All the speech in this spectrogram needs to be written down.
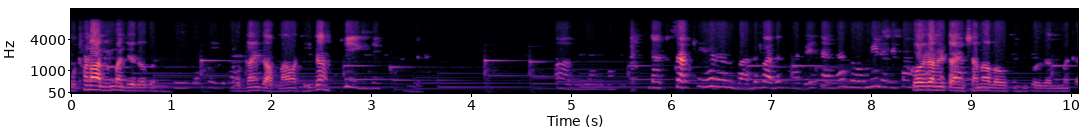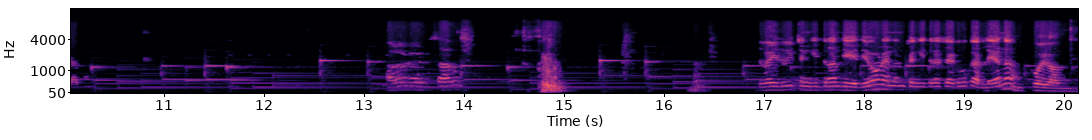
ਉੱਠਣਾ ਨਹੀਂ ਮੰਜੇ ਤੋਂ ਤੁਸੀਂ। ਉਦਾਂ ਹੀ ਕਰਨਾ ਵਾ ਠੀਕ ਆ? ਠੀਕ ਜੀ। ਆ ਵੀ ਲੱਗਦਾ। ਡਾਕਟਰ ਸਾਹਿਬ ਕੀ ਹੁਣ ਵੱਧ ਵੱਧ ਖਾਦੇ ਚੰਗਾ 2 ਮਹੀਨੇ ਦੀ ਭਾਵੇਂ ਕੋਈ ਗੱਲ ਨਹੀਂ ਟੈਨਸ਼ਨ ਨਾ ਲਓ ਤੁਸੀਂ ਕੋਈ ਗੱਲ ਨਹੀਂ ਮੈਂ ਕਹਿ ਦਾਂਗਾ। ਹਲੋ ਡਾਕਟਰ ਸਾਹਿਬ। ਦਵਾਈ ਦੂਈ ਚੰਗੀ ਤਰ੍ਹਾਂ ਦੇ ਦਿਓ ਹੁਣ ਇਹਨਾਂ ਨੂੰ ਚੰਗੀ ਤਰ੍ਹਾਂ ਚੈੱਕਅਪ ਕਰ ਲਿਆ ਨਾ। ਕੋਈ ਗੱਲ ਨਹੀਂ।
